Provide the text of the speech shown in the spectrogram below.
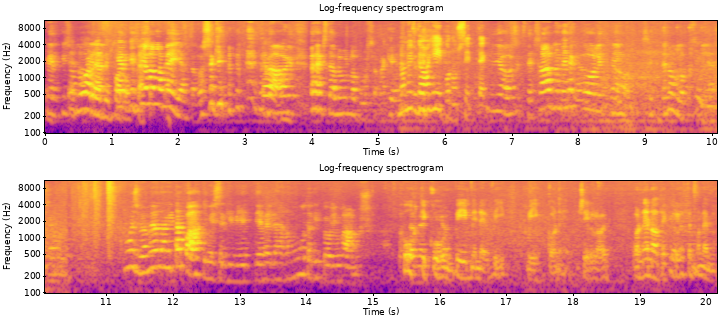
kerkis olla nuorempi porukka kerkis vielä olla meidän talossakin, joka oli 800-luvun lopussa rakennettu. No nytkö on hiipunut sitten? Joo, sitten saarnamiehet kuolit, niin sitten on loppu. Voisimme me jotakin tapahtumissakin viettiä. Meillähän on muutakin kuin juhannus. Huhtikuun viimeinen viik- viikko, niin silloin on Enotekijöllä semmoinen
